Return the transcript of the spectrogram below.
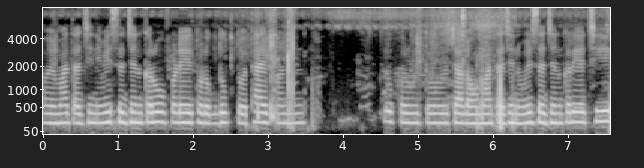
હવે માતાજીને વિસર્જન કરવું પડે, થોડુંક દુઃખ તો થાય પણ શું કરવું તો ચાલો માતાજીનું વિસર્જન કરીએ છીએ.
